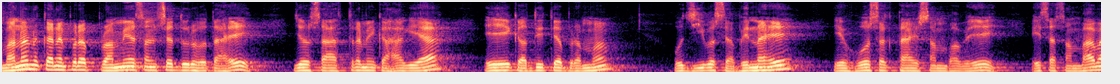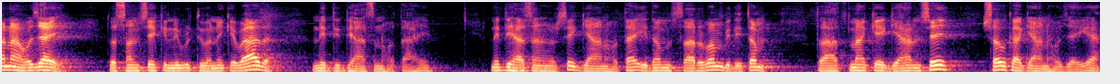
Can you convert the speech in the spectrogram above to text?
मनन करने पर प्रमेय संशय दूर होता है, जो शास्त्र में कहा गया, एक अद्वितीय ब्रह्म, वो जीव से अभिन्न है, ये हो सकता है, संभव है। ऐसा संभावना हो जाए तो संशय की निवृत्ति होने के बाद निधिध्यासन होता है। निधिध्यासन से ज्ञान होता है। इदम सर्वम विदितम तो आत्मा के ज्ञान से सबका ज्ञान हो जाएगा।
